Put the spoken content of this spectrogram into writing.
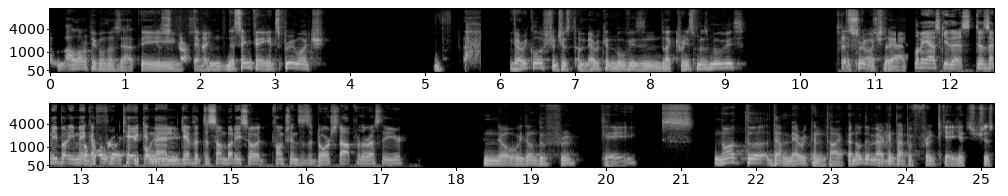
Um, A lot of people does that. The Disgusting. the same thing. It's pretty much very close to just American movies and like Christmas movies. It's pretty much that. Let me ask you this: Does anybody make a Well, fruit like, cake and then the- give it to somebody so it functions as a doorstop for the rest of the year? No, we don't do fruit cakes. Not the the American type. I know the American Hmm. type of fruit cake. It's just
